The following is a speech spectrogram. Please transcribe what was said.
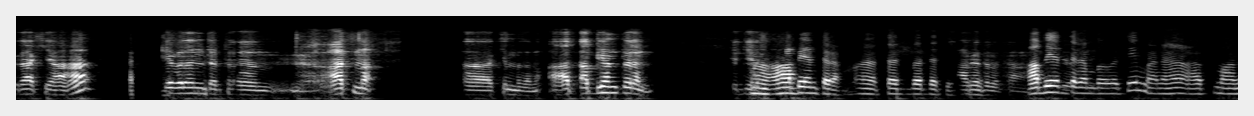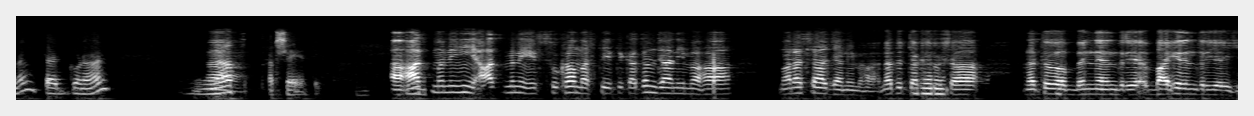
ग्राह्याः। केवलं तत्र आत्म किं वदामः अभ्यन्तरम् आभ्यन्तरं तद् वदति। आभ्यन्तरं भवति मनः आत्मानं तद्गुणान् न दर्शयति आत्मनि आत्मनि सुखम् अस्ति इति कथं जानीमः? मनसा जानीमः न तु चक्षुषा न तु भिन्नेन्द्रिय बाहिरेन्द्रियैः।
